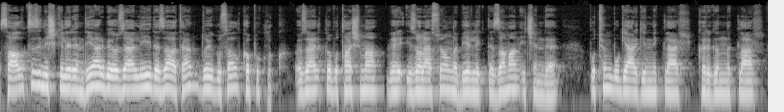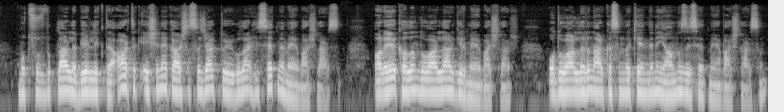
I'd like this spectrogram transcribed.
Sağlıksız ilişkilerin diğer bir özelliği de zaten duygusal kopukluk. Özellikle bu taşma ve izolasyonla birlikte zaman içinde bu tüm bu gerginlikler, kırgınlıklar, mutsuzluklarla birlikte artık eşine karşı sıcak duygular hissetmemeye başlarsın. Araya kalın duvarlar girmeye başlar. O duvarların arkasında kendini yalnız hissetmeye başlarsın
